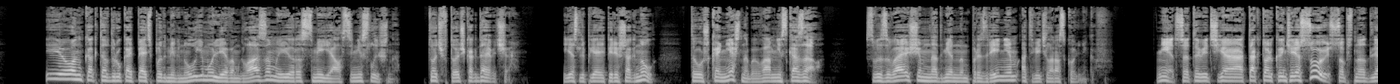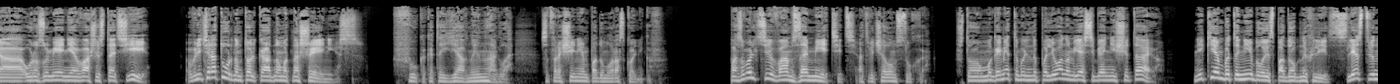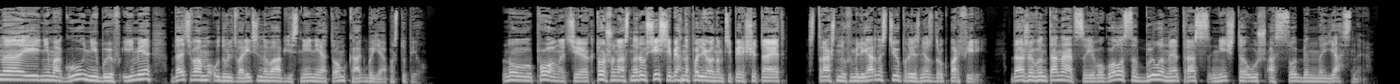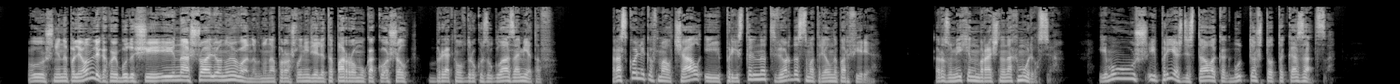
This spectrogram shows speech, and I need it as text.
И он как-то вдруг опять подмигнул ему левым глазом и рассмеялся неслышно, точь в точь, как давеча. Если б я и перешагнул, то уж, конечно бы, вам не сказал. С вызывающим надменным презрением ответил Раскольников. «Нет, это ведь я так только интересуюсь, собственно, для уразумения вашей статьи. В литературном только одном отношении -с. «Фу, как это явно и нагло!» — с отвращением подумал Раскольников. «Позвольте вам заметить», — отвечал он сухо, «что Магометом или Наполеоном я себя не считаю. Никем бы то ни было из подобных лиц. Следственно, и не могу, не быв ими, дать вам удовлетворительного объяснения о том, как бы я поступил. «Ну, полноте, кто ж у нас на Руси себя Наполеоном теперь считает?» Страшную фамильярностью произнес вдруг Порфирий. Даже в интонации его голоса было на этот раз нечто уж особенно ясное. «Уж не Наполеон ли какой будущий и нашу Алену Ивановну на прошлой неделе топором укокошил?» — брякнул вдруг из угла Заметов. Раскольников молчал и пристально, твердо смотрел на Порфирия. Разумихин мрачно нахмурился. Ему уж и прежде стало как будто что-то казаться.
